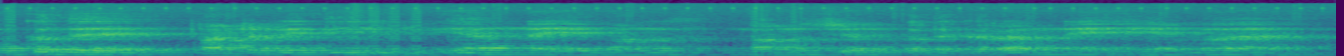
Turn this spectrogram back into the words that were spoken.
මොකද පටවේදී ලියන්න ඒ මනුස්ස මොකද කරන්නේ? එහෙම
